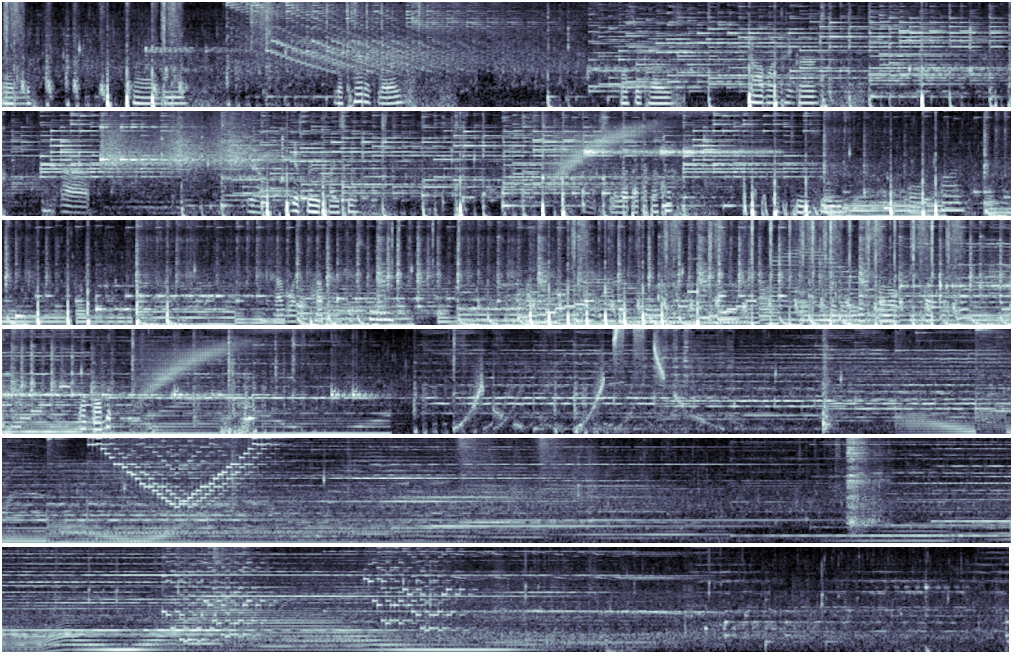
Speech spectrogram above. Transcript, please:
and uh, the mechanic lives. Also because goblin tinker uh, you know, gets really pricey. That back up real quick.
